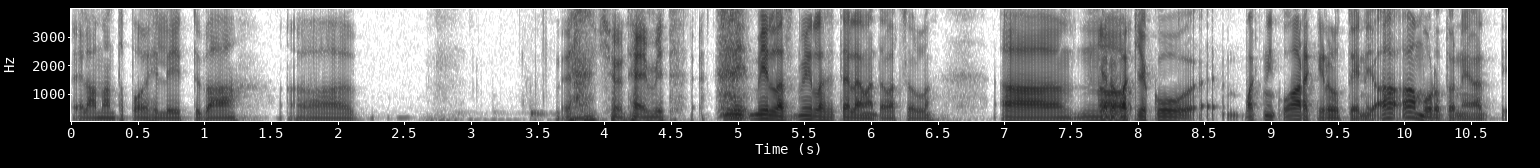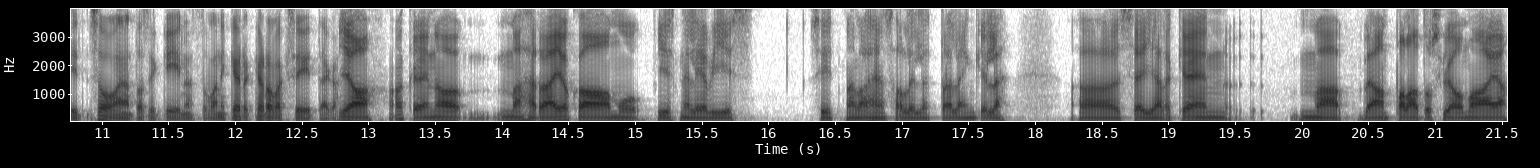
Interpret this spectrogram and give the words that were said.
elämäntapoihin liittyvää, uh, you name it. Millais, millaiset elämäntavat sulla? Uh, no, kerro vaikka joku vaikka niinku arkirutiini, aamurutini, se on aina tosi kiinnostava, niin kerro, kerro vaikka siitä. Joo, okei, okay, no mä herään joka aamu 545, sitten mä lähden salille tai lenkille. Uh, sen jälkeen mä vean palautusjuomaa ja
